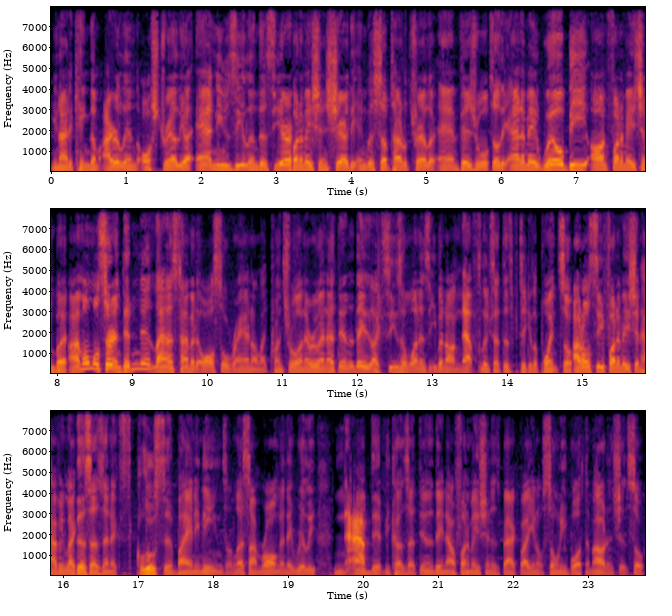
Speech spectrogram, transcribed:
United Kingdom, Ireland, Australia, and New Zealand this year. Funimation shared the English subtitle trailer and visual, so the anime will be on Funimation. But I'm almost certain, didn't it last time it also ran on like Crunchyroll and everyone? At the end of the day, like season one is even on Netflix at this particular point, so I don't see Funimation having like this as an exclusive by any means, unless I'm wrong and they really nabbed it because at the end of the day now Funimation is backed by you know Sony bought them out and shit, so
